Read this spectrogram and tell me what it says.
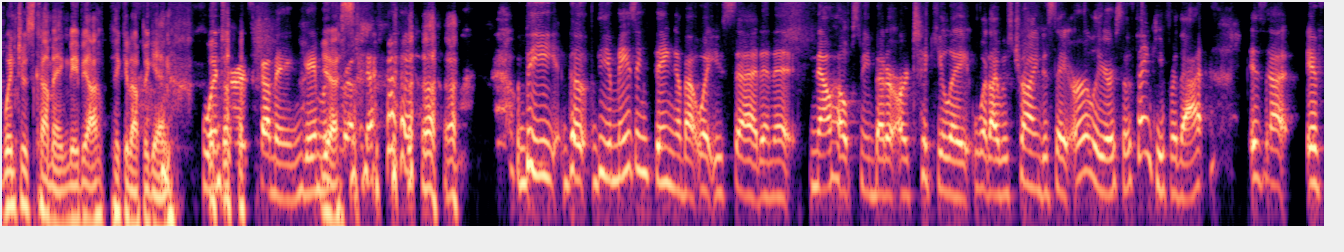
winter's coming. Maybe I'll pick it up again. Winter is coming. Game of Yes. Thrones. the the the amazing thing about what you said and it now helps me better articulate what i was trying to say earlier so thank you for that is that if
